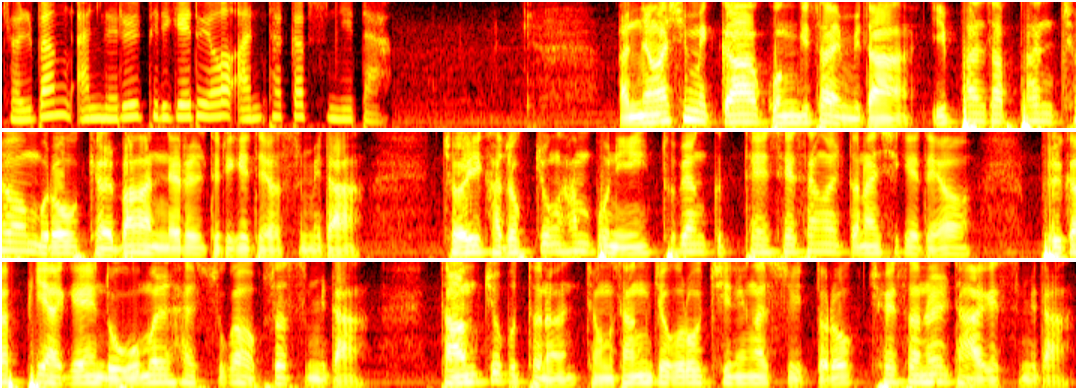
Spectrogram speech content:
결방 안내를 드리게 되어 안타깝습니다. 안녕하십니까 권기사입니다. 이판사판 처음으로 결방 안내를 드리게 되었습니다. 저희 가족 중 한 분이 투병 끝에 세상을 떠나시게 되어 불가피하게 녹음을 할 수가 없었습니다. 다음 주부터는 정상적으로 진행할 수 있도록 최선을 다하겠습니다.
